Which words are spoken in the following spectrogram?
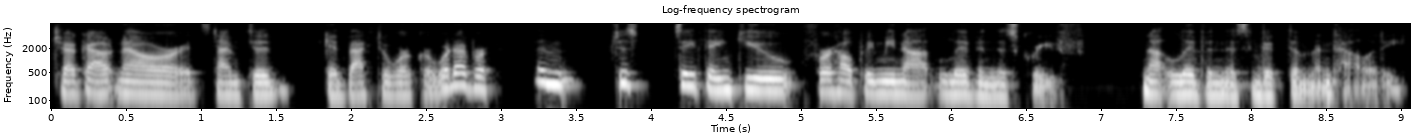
check out now, or it's time to get back to work or whatever, then just say thank you for helping me not live in this grief, not live in this victim mentality.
